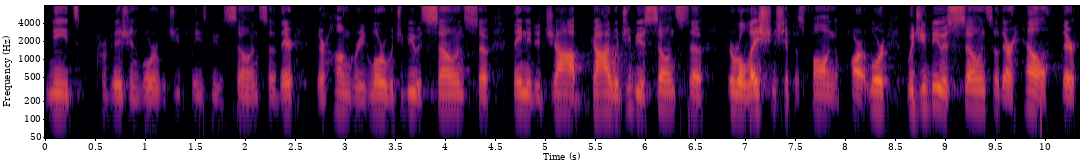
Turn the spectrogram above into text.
needs provision? Lord, would you please be with so and so? They're, hungry. Lord, would you be with so and so? They need a job. God, would you be with so and so? Their relationship is falling apart. Lord, would you be with so and so? Their health, their,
